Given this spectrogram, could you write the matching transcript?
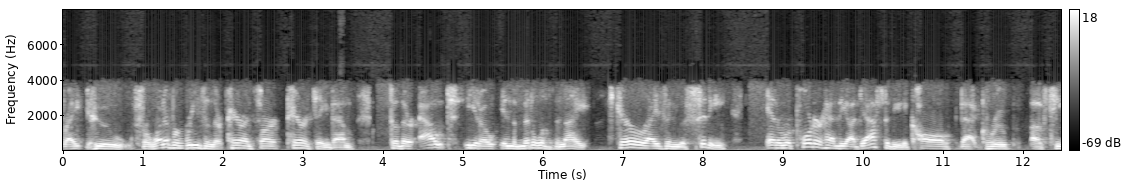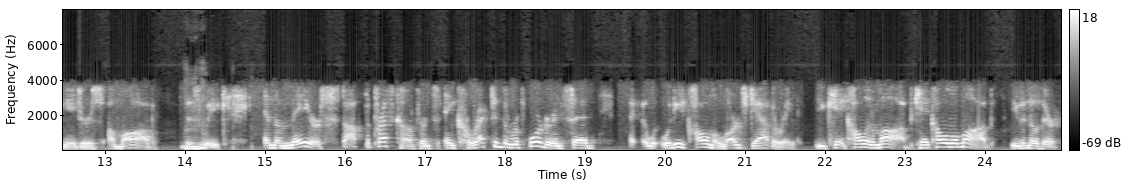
right, who, for whatever reason, their parents aren't parenting them. So they're out, you know, in the middle of the night terrorizing the city. And a reporter had the audacity to call that group of teenagers a mob this mm-hmm. week. And the mayor stopped the press conference and corrected the reporter and said, what do you call them? A large gathering. You can't call it a mob. You can't call them a mob, even though they're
